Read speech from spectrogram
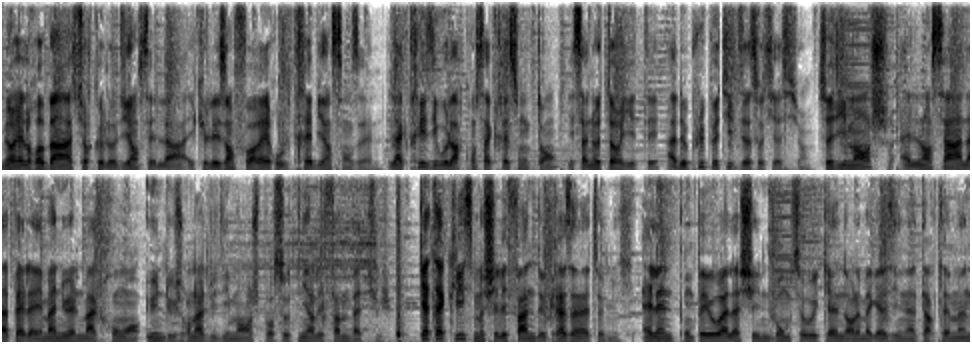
Muriel Robin assure que l'audience est là et que les Enfoirés roulent très bien sans elle. L'actrice y vouloir consacrer son temps et sa notoriété à de plus petites associations. Ce dimanche, elle lança un appel à Emmanuel Macron en une du journal du dimanche pour soutenir les femmes battues. Cataclysme chez les fans de Grey's Anatomy. Hélène Pompeo a lâché une bombe ce week-end dans le magazine Entertainment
